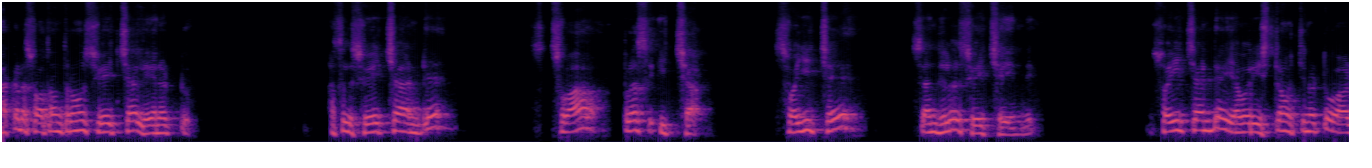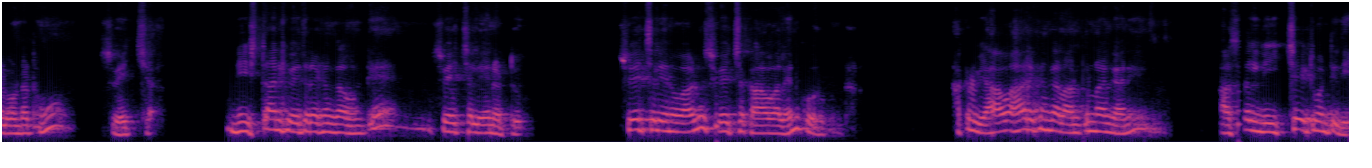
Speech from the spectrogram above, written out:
అక్కడ స్వతంత్రం స్వేచ్ఛ లేనట్టు. అసలు స్వేచ్ఛ అంటే స్వ ప్లస్ ఇచ్ఛ. స్వయిచ్ఛే సంధిలో స్వేచ్ఛ అయింది. స్వేచ్ఛ అంటే ఎవరి ఇష్టం వచ్చినట్టు వాళ్ళు ఉండటము స్వేచ్ఛ. నీ ఇష్టానికి వ్యతిరేకంగా ఉంటే స్వేచ్ఛ లేనట్టు. స్వేచ్ఛ లేని వాళ్ళు స్వేచ్ఛ కావాలని కోరుకుంటారు. అక్కడ వ్యావహారికంగా అలా అంటున్నాం కానీ అసలు నీ ఇచ్చేటువంటిది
